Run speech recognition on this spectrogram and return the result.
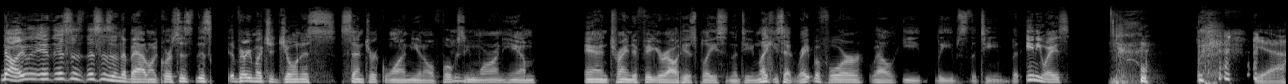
no, it, it, this is this isn't a bad one. Of course, this this very much a Jonas centric one. You know, focusing Mm-hmm. more on him and trying to figure out his place in the team. Like you said, right before well he leaves the team. But anyways, yeah.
